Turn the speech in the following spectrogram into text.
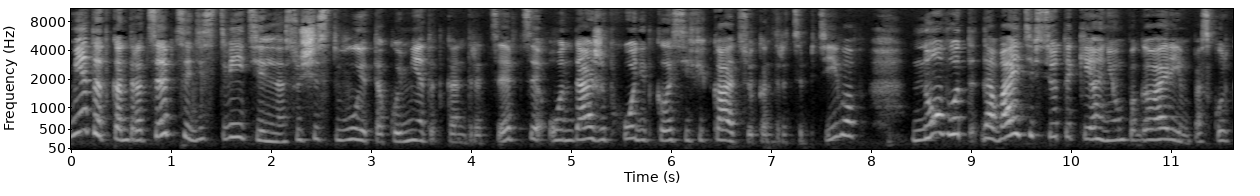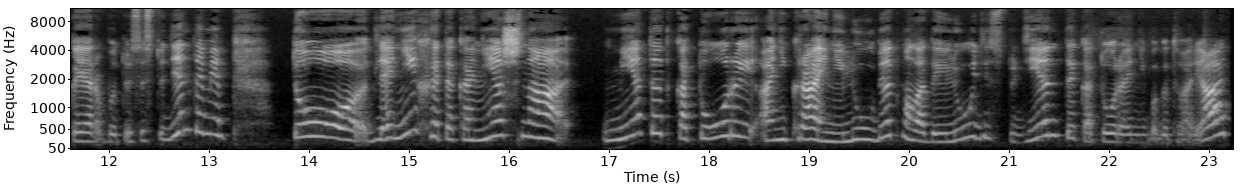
Метод контрацепции действительно существует такой метод контрацепции, он даже входит в классификацию контрацептивов, но вот давайте все-таки о нем поговорим, поскольку я работаю со студентами, то для них это, конечно, метод, который они крайне любят, молодые люди, студенты, которые они боготворят,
